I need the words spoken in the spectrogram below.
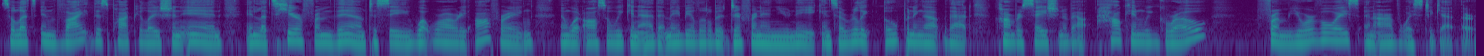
so let's invite this population in and let's hear from them to see what we're already offering and what also we can add that may be a little bit different and unique and so really opening up that conversation about how can we grow from your voice and our voice together.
